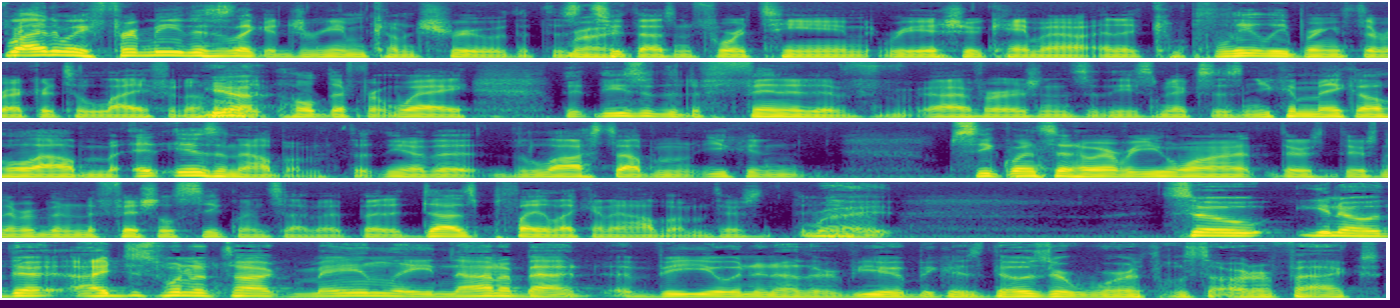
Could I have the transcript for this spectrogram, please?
by the way, for me, this is like a dream come true that this Right. 2014 reissue came out, and it completely brings the record to life in a whole, Yeah. whole different way. Th- These are the definitive uh, versions of these mixes, and you can make a whole album. It is an album. The, you know, the the Lost album. You can sequence it however you want. There's there's never been an official sequence of it, but it does play like an album. There's you know, Right. So, you know, the, I just want to talk mainly not about a VU and another view because those are worthless artifacts,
